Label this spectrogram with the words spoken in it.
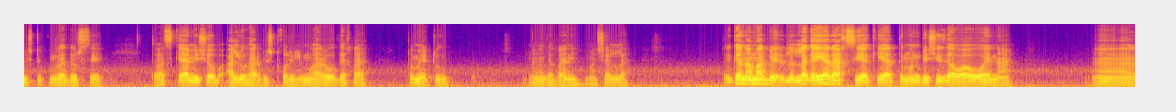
মিষ্টি কুমড়া ধরছে। তো আজকে আমি সব আলু হারভেস্ট করিলাম আরও দেখা টমেটো দেখানি মাসাল্লাহ তো এখানে আমার লাগাইয়া রাখছি আর কি, আর তেমন বেশি যাওয়াও হয় না। আর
